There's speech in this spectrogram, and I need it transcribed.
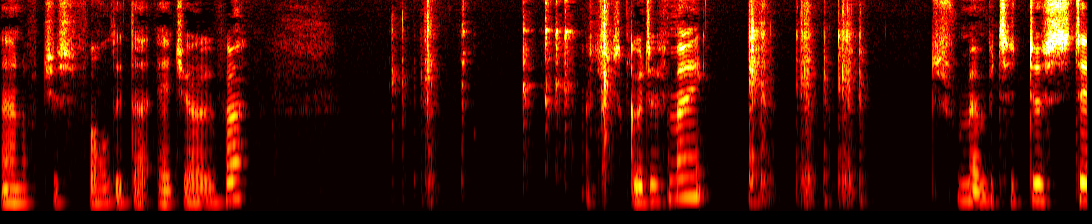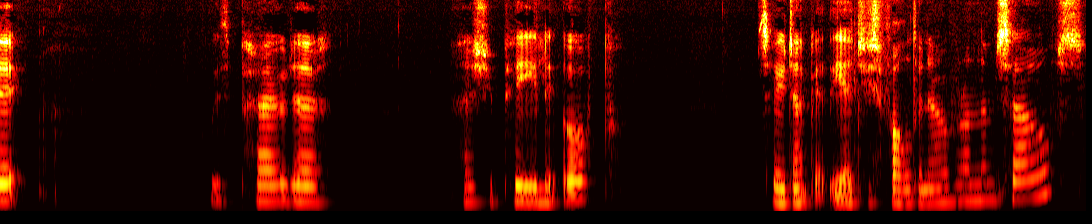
And I've just folded that edge over, which is good of me. Just remember to dust it with powder as you peel it up so you don't get the edges folding over on themselves.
